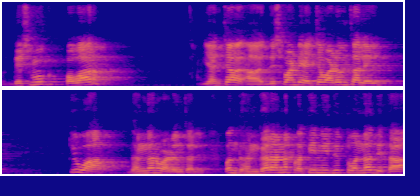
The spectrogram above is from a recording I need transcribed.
देशमुख पवार यांच्या देशपांडे यांच्या वाढवून चालेल किंवा धनगर वाढवून चालेल. पण धनगरांना प्रतिनिधित्व न देता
